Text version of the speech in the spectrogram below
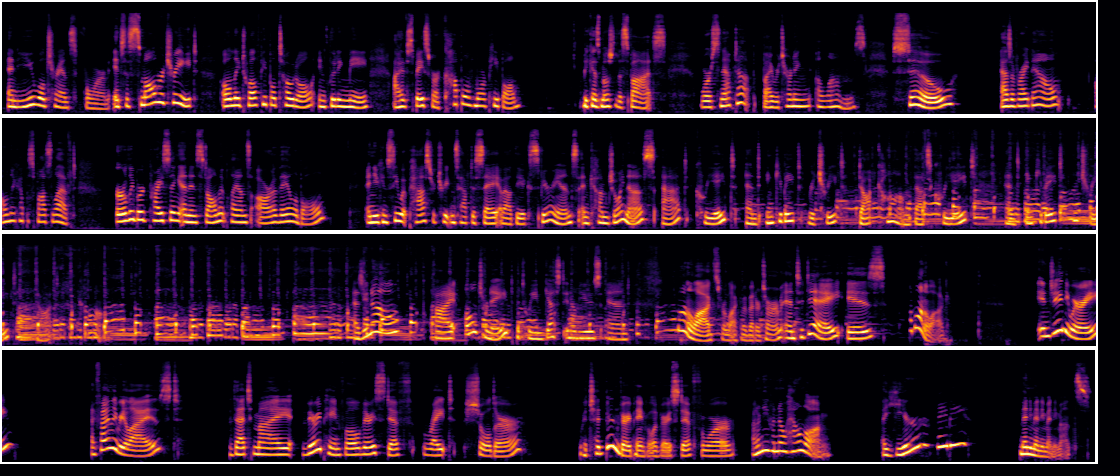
and you will transform. It's a small retreat, only 12 people total, including me. I have space for a couple of more people because most of the spots were snapped up by returning alums. So, as of right now, only a couple spots left. Early bird pricing and installment plans are available. And you can see what past retreatants have to say about the experience and come join us at createandincubateretreat.com. That's createandincubateretreat.com. As you know, I alternate between guest interviews and monologues, for lack of a better term, and today is a monologue. In January, I finally realized that my very painful, very stiff right shoulder, which had been very painful and very stiff for I don't even know how long a year, maybe? Many, many, many months.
